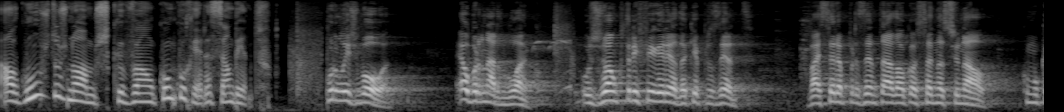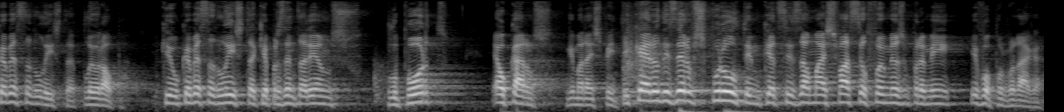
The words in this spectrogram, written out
alguns dos nomes que vão concorrer a São Bento. Por Lisboa, é o Bernardo Blanco. O João Coutinho Figueiredo, aqui presente, vai ser apresentado ao Conselho Nacional como cabeça de lista pela Europa. Que o cabeça de lista que apresentaremos pelo Porto é o Carlos Guimarães Pinto. E quero dizer-vos por último que a decisão mais fácil foi mesmo para mim e vou por Braga.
